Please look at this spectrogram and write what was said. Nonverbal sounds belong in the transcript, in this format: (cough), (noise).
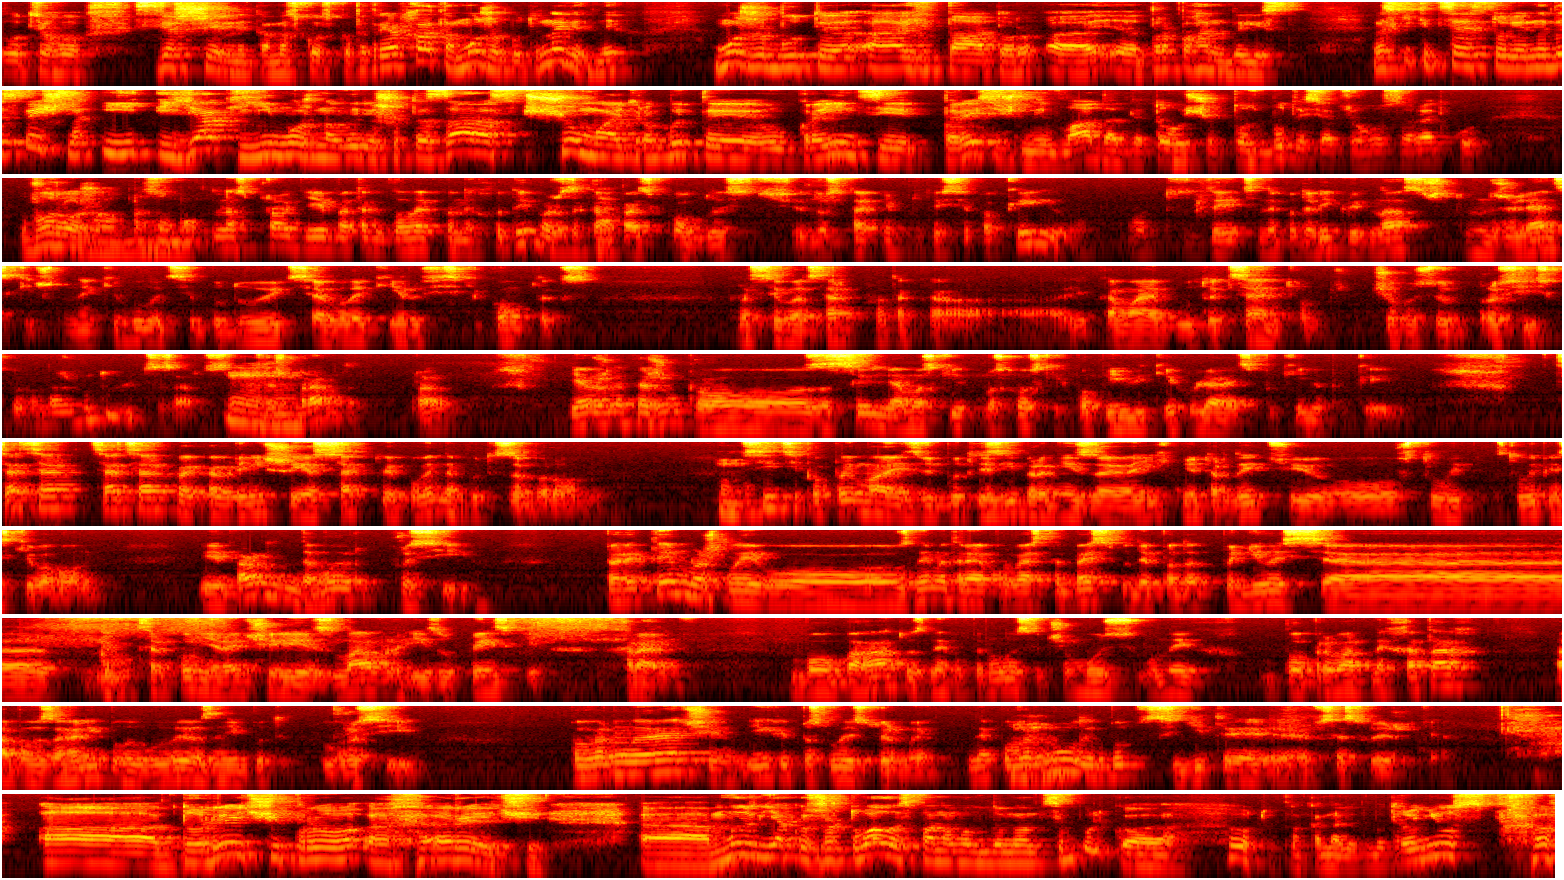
оцього священника московського патріархата може бути навідник, може бути е, агітатор, е, е, пропагандист. Наскільки ця історія небезпечна, і, як її можна вирішити зараз? Що мають робити українці, пересічна влада для того, щоб позбутися цього осередку ворожого безумовно? Насправді я би так далеко не ходив, аж Закарпатську область. Достатньо пройтися по Києву. От здається, неподалік від нас, то на Жилянській, чи на якій вулиці будується великий російський комплекс. Красива церква, така, яка має бути центром чогось російського. Вона ж будується зараз. Це ж правда. правда. Я вже не кажу про засилля московських попів, які гуляють спокійно по Києву. Ця церква, ця церква, яка раніше є сектою, повинна бути заборонена. Всі ці попи мають бути зібрані за їхньою традицією в Столип- Столипінські вагони і відправлені домой в Росію. Перед тим, можливо, з ними треба провести бесіду, де поділися е, церковні речі з лавр і з українських храмів. Бо багато з них опинилося чомусь у них по приватних хатах або взагалі були вивезені бути в Росію. Повернули речі, їх відпустили з тюрми. Не повернули, будуть сидіти все своє життя. А, до речі, про е, речі. А, ми якось жартували з паном Володимиром Цибулько, о, тут на каналі Дмитро Ньюс, про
